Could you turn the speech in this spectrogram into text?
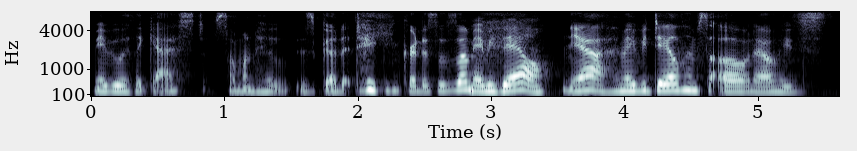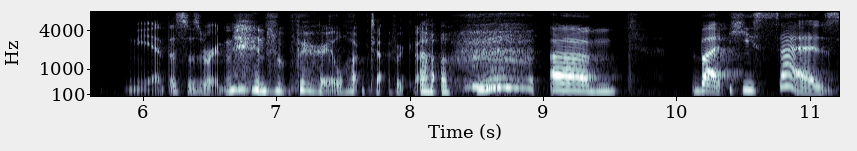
maybe with a guest, someone who is good at taking criticism. Maybe Dale. Yeah, maybe Dale himself. Oh no, he's yeah. This was written in a very long time ago. Um, but he says,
